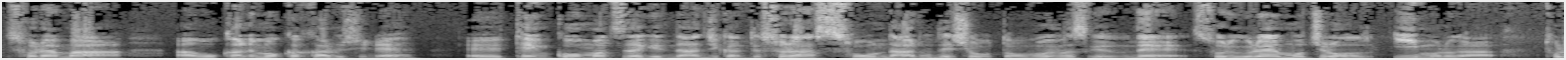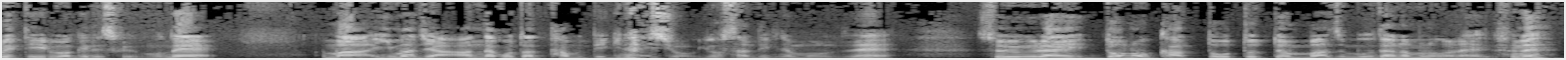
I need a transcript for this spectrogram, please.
それはまあ、あお金もかかるしね、えー、天候を待つだけで何時間って、それはそうなるでしょうと思いますけどね、それぐらいもちろんいいものが取れているわけですけどもね。まあ、今じゃあんなことは多分できないでしょう。予算的なものでね。それぐらい、どのカットをとってもまず無駄なものがないですね。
